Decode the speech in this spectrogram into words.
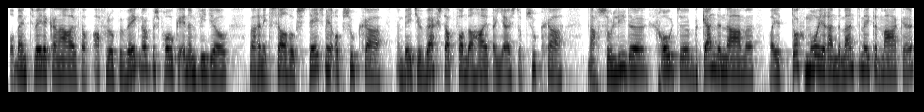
Op mijn tweede kanaal heb ik dat afgelopen week nog besproken in een video, waarin ik zelf ook steeds meer op zoek ga, een beetje wegstap van de hype en juist op zoek ga naar solide, grote, bekende namen waar je toch mooie rendementen mee kunt maken.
